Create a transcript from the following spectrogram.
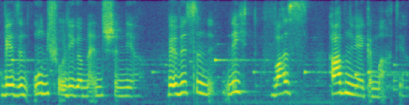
Wir sind unschuldige Menschen hier. Wir wissen nicht, was haben wir gemacht, ja.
